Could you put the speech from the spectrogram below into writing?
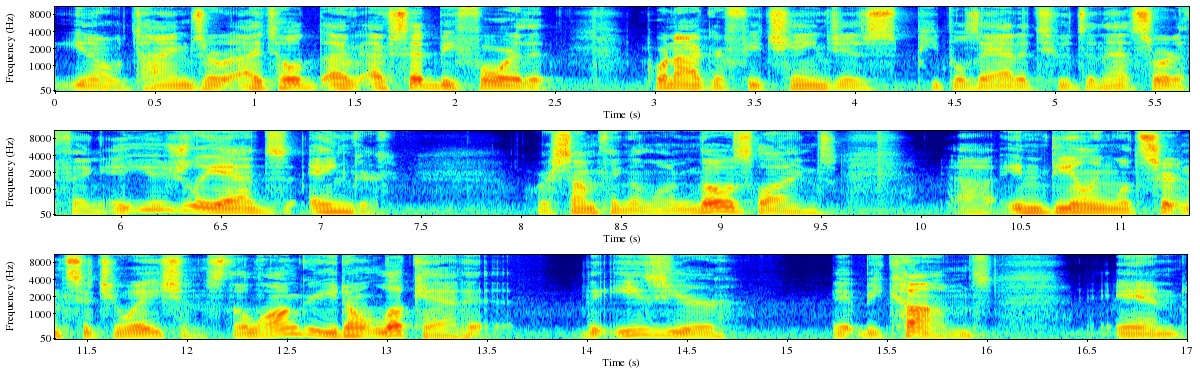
you know, times are. I told, I've, I've said before that pornography changes people's attitudes and that sort of thing. It usually adds anger or something along those lines uh, in dealing with certain situations. The longer you don't look at it, the easier it becomes, and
